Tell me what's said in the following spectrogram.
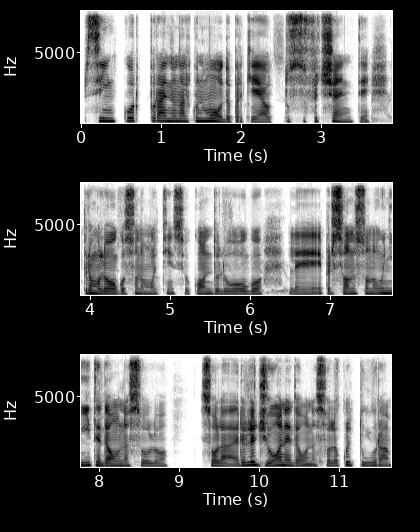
si incorpora in alcun modo perché è autosufficiente. In primo luogo sono molti, in secondo luogo le persone sono unite da una solo, sola religione, da una sola cultura.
